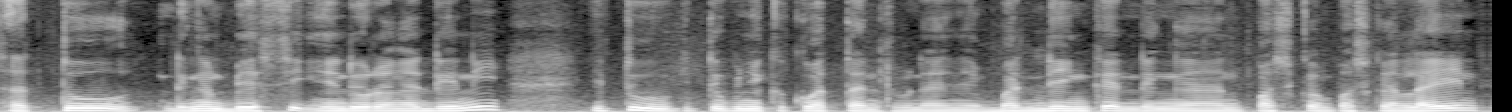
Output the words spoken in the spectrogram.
Satu dengan basic yang diorang ada ni itu kita punya kekuatan sebenarnya bandingkan dengan pasukan-pasukan lain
